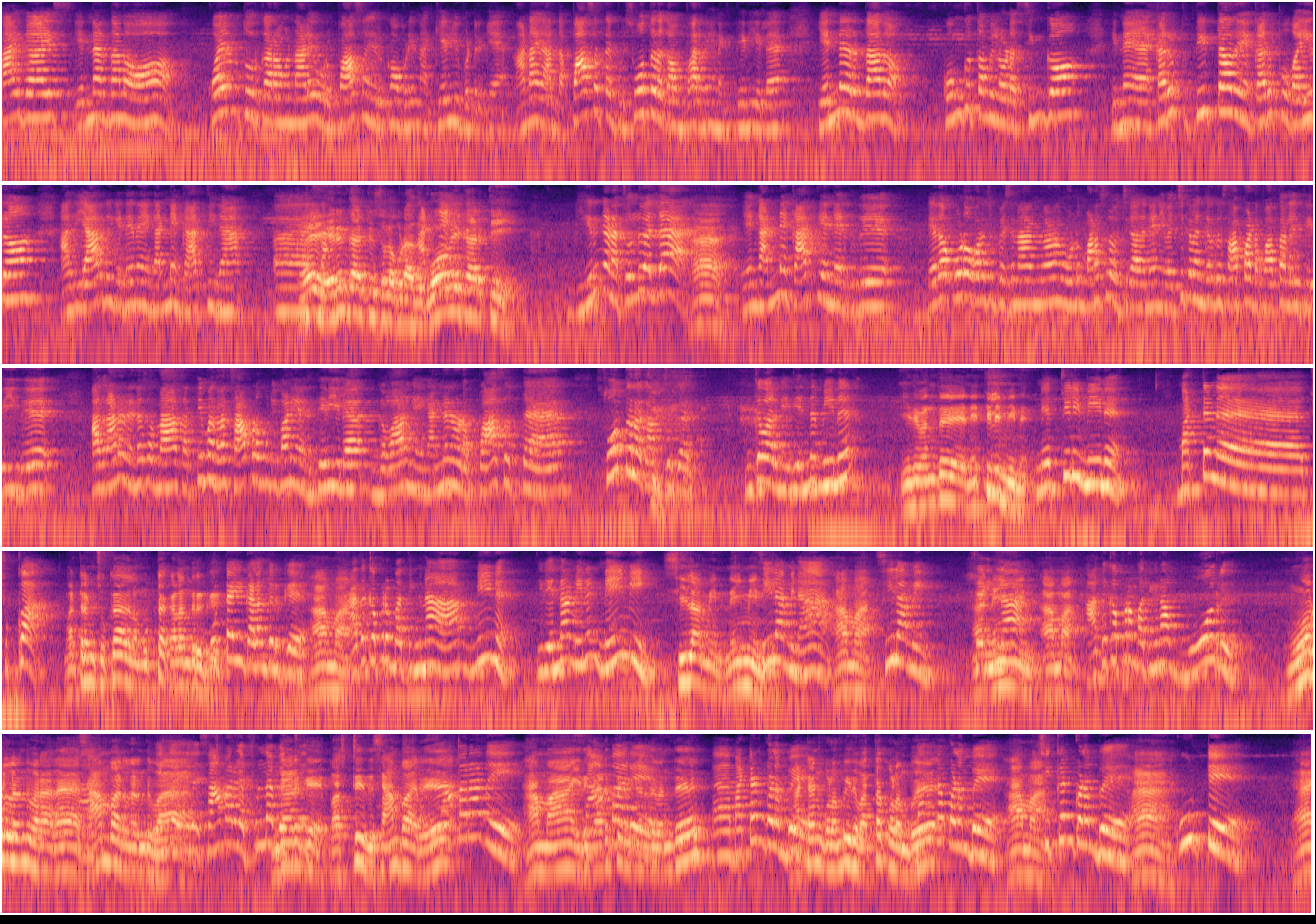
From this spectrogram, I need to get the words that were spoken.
Hi guys என்ன இருந்தாலும் கோயம்புத்தூர்காரவங்கனாலே ஒரு பாசம் இருக்கும் அப்படின்னு நான் கேள்விப்பட்டிருக்கேன். ஆனால் அந்த பாசத்தை இப்படி சோத்துல காமிப்பாருன்னு எனக்கு தெரியல. என்ன இருந்தாலும் கொங்கு தமிழோட சிங்கம் என்ன என் கருப்பு தீட்டாத என் கருப்பு வைரம் அது யாருன்னு கேட்டீங்கன்னா எங்கள் அண்ணன் கார்த்திகன் எருங்கார்த்தி சொல்லக்கூடாது. கோவை கார்த்தி. இருங்க நான் சொல்லுவேன்ல. எங்க அண்ணன் கார்த்தி அண்ணன் இருக்குது. ஏதோ கூட குறைச்சி பேசினாங்க ஒன்றும் மனசுல வச்சுக்காதனே நீ வச்சுக்கலங்கிறது சாப்பாட்டை பார்த்தாலே தெரியுது. அதனால நான் என்ன சொன்னா சத்தியமா அதெல்லாம் சாப்பிட முடியுமான்னு எனக்கு தெரியல. இங்க பாருங்க எங்க அண்ணனோட பாசத்தை சோத்துல காமிச்சிருக்காரு. இங்க பாருங்க இது என்ன மீன்? இது வந்து நெத்திலி மீன். நெத்திலி மீன். மட்டன் சுக்கா. மட்டன் சுக்கா அதில் முட்டை கலந்துருக்கு. முட்டையும் கலந்துருக்கு. ஆமா. அதுக்கப்புறம் பாத்தீங்கன்னா மீன். இது என்ன மீன்? நெய் மீன். சீலா மீன் நெய் மீன். சீலா மீனா? ஆமா. சீலா மீன். சரிங்களா? மீன் ஆமா. அதுக்கப்புறம் பாத்தீங்கன்னா மோர். மோர்ல இருந்து வராத சாம்பார்ல இருந்து வா. இல்ல, இல்ல, சாம்பார்ல ஃபுல்லா இந்த இருக்கு ஃபர்ஸ்ட் இது சாம்பார். ஆமா இதுக்கு அடுத்து சாம்பாரு. இருக்கிறது வந்து மட்டன் குழம்பு. மட்டன் குழம்பு இது வத்த குழம்பு. வத்த குழம்பு. ஆமா. சிக்கன் குழம்பு. கூட்டு.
